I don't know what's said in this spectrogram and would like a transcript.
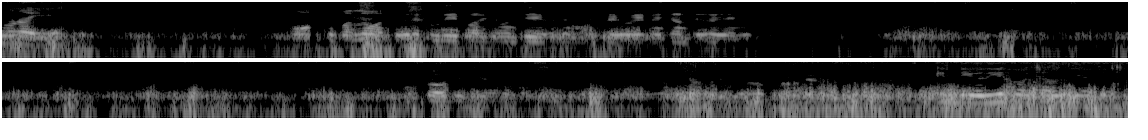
ਹਾਂ ਆ ਉੱਥੇ ਬੱਲੋਂ ਅੱਛੇ ਦੇ ਕੁਲਦੀਪ ਵਾਲੇ ਜਦੋਂ ਦੇਖਦੇ ਮੁੜਦੇ ਹੋਏ ਨੇ ਜਾਂਦੇ ਹੋਏ ਨਹੀਂ ਮੋਟਾ ਦੀ ਚੱਲ ਰਹੀ ਆ ਪਰ ਲੈ ਕਿੰਨੀ ਵਧੀਆ ਹਵਾ ਚੱਲਦੀ ਆ ਅੱਜ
